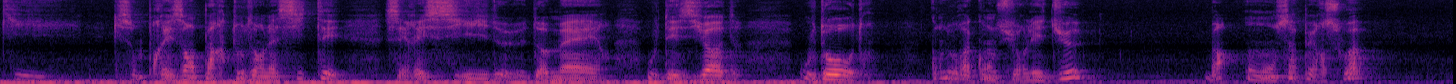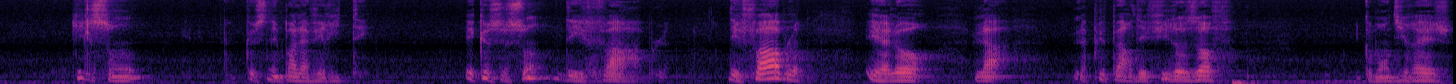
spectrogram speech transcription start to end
qui, sont présents partout dans la cité, ces récits d'Homère ou d'Hésiode ou d'autres qu'on nous raconte sur les dieux, ben, on s'aperçoit qu'ils sont, que ce n'est pas la vérité, et que ce sont des fables. Des fables, et alors là, la plupart des philosophes, comment dirais-je,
